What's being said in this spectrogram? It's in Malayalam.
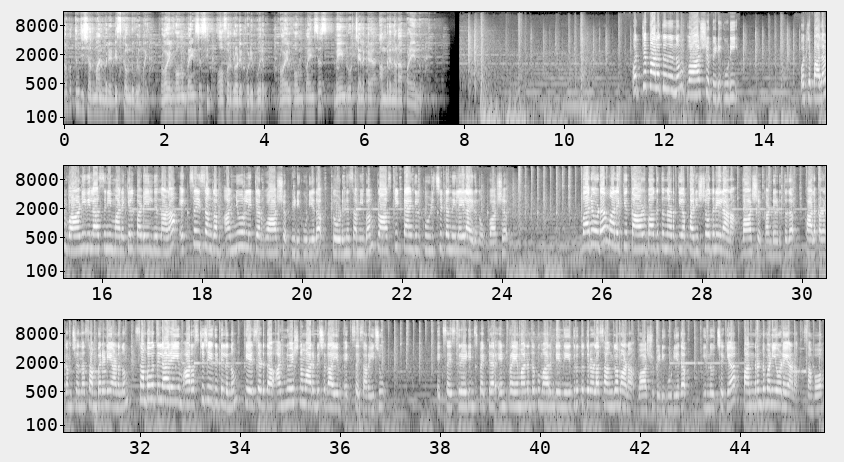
അറുപത്തഞ്ച് ശതമാനം വരെ ഡിസ്കൗണ്ടുകളുമായി റോയൽ ഹോം അപ്ലയൻസസിൽ ഓഫറുകളുടെ പൊടിപൂരം royal home appliances main road Chelakkara Ambalanada Pazhayannur. ഒറ്റപ്പാലത്ത് നിന്നും വാഷ് പിടികൂടി. ഒറ്റപ്പാലം വാണിവിലാസിനി മനക്കൽപ്പടയിൽ നിന്നാണ് എക്സൈസ് സംഘം അഞ്ഞൂറ് ലിറ്റർ വാഷ് പിടികൂടിയത്. തോടിന് സമീപം പ്ലാസ്റ്റിക് ടാങ്കിൽ കുഴിച്ചിട്ട നിലയിലായിരുന്നു വാഷ്. വരോട് മലയ്ക്ക് താഴ്ഭാഗത്ത് നടത്തിയ പരിശോധനയിലാണ് വാഷ് കണ്ടെടുത്തത്. കാലപ്പഴക്കം ചെന്ന സംഭരണിയാണെന്നും സംഭവത്തിൽ ആരെയും അറസ്റ്റ് ചെയ്തിട്ടില്ലെന്നും കേസെടുത്ത് അന്വേഷണം ആരംഭിച്ചതായും എക്സൈസ് അറിയിച്ചു. എക്സൈസ് ഗ്രേഡ് ഇൻസ്പെക്ടർ എൻ പ്രേമാനന്ദകുമാറിന്റെ നേതൃത്വത്തിലുള്ള സംഘമാണ് വാഷ് പിടികൂടിയത്. ഇന്ന് ഉച്ചയ്ക്ക് പന്ത്രണ്ട് മണിയോടെയാണ് സംഭവം.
